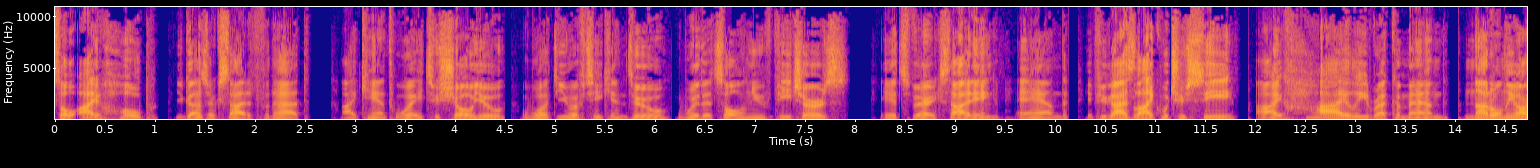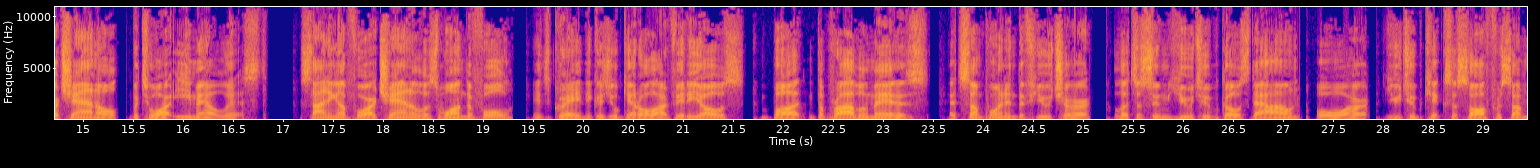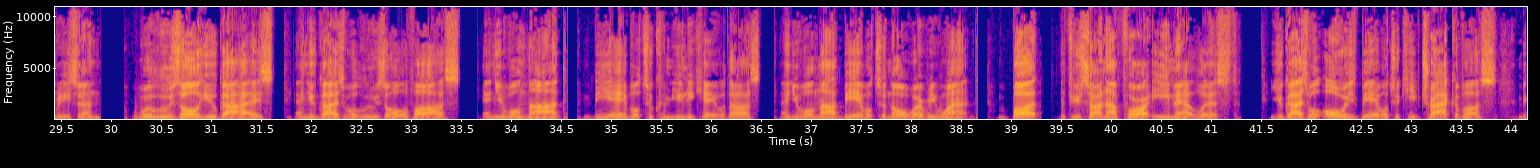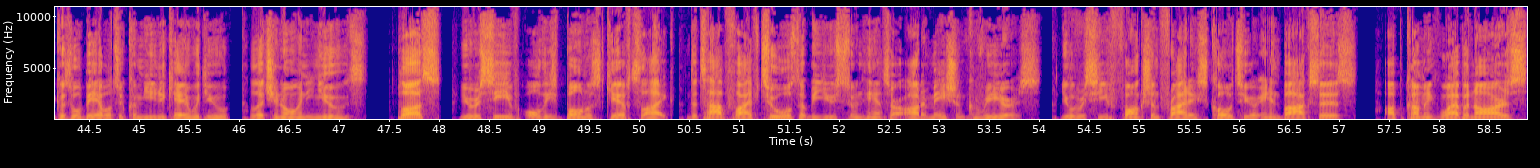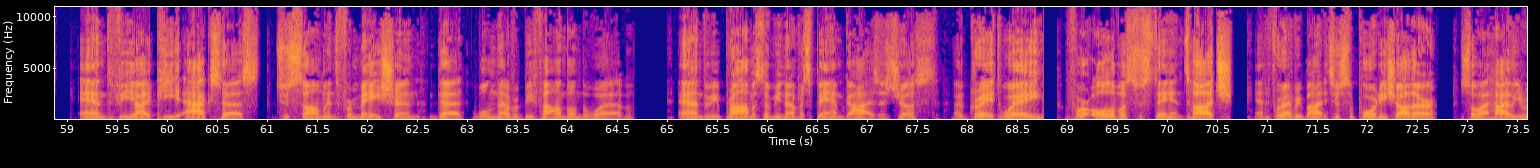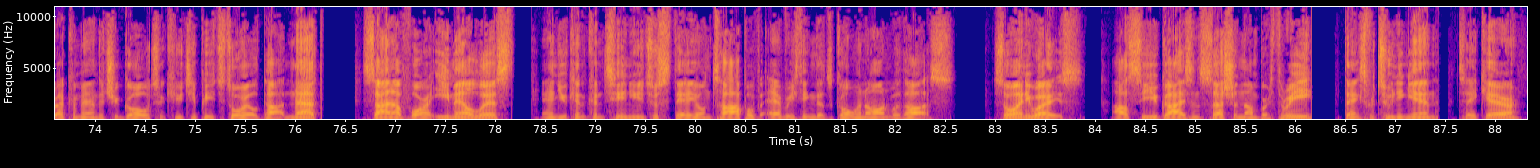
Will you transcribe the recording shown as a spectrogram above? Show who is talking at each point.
Speaker 1: So I hope you guys are excited for that. I can't wait to show you what UFT can do with its all new features. It's very exciting. And if you guys like what you see, I highly recommend not only our channel, but to our email list. Signing up for our channel is wonderful. It's great because you'll get all our videos. But the problem is, at some point in the future, let's assume YouTube goes down or YouTube kicks us off for some reason, we'll lose all you guys and you guys will lose all of us and you will not be able to communicate with us and you will not be able to know where we went. But if you sign up for our email list, you guys will always be able to keep track of us because we'll be able to communicate with you, let you know any news. Plus, you receive all these bonus gifts like the top 5 tools that we use to enhance our automation careers. You'll receive Function Fridays code to your inboxes, upcoming webinars, and VIP access to some information that will never be found on the web. And we promise that we never spam, guys. It's just a great way for all of us to stay in touch and for everybody to support each other. So I highly recommend that you go to qtptutorial.net, sign up for our email list, and you can continue to stay on top of everything that's going on with us. So anyways, I'll see you guys in session number three. Thanks for tuning in. Take care.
